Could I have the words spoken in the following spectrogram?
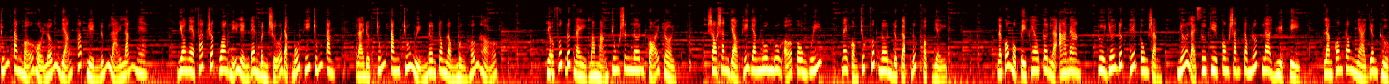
chúng tăng mở hội lớn giảng Pháp liền đứng lại lắng nghe. Do nghe Pháp rất quan hỷ liền đem bình sữa đặt bố thí chúng tăng, lại được chúng tăng chú nguyện nên trong lòng mừng hớn hở. Nhờ phước đức này mà mạng chung sinh lên cõi trời. Sau sanh vào thế gian luôn luôn ở tôn quý, nay còn chúc phước nên được gặp đức phật dạy. Là có một tỳ kheo tên là a nan, thưa giới đức thế tôn rằng, nhớ lại xưa kia con sanh trong nước la duyệt kỳ, làm con trong nhà dân thường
